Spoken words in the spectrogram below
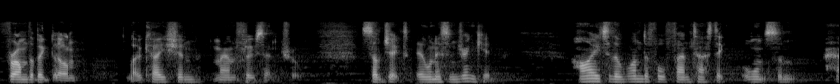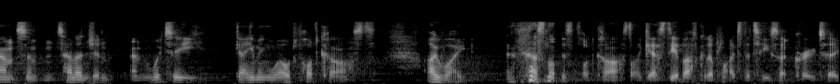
From the Big Don. Location, Man Flu Central. Subject, illness and drinking. Hi to the wonderful, fantastic, awesome, handsome, intelligent, and witty Gaming World podcast. Oh, wait. That's not this podcast. I guess the above could apply to the TSUC crew too.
